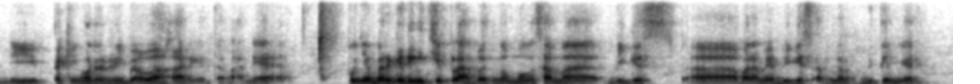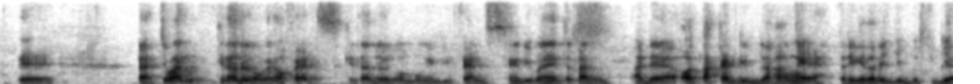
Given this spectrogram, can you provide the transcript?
di packing order di bawah kan gitu kan. Ya punya bargaining chip lah buat ngomong sama biggest uh, apa namanya biggest earner di tim kan. Yeah. Nah, cuman kita udah ngomongin offense, kita udah ngomongin defense, yang di mana itu kan ada otaknya di belakangnya ya. Tadi kita udah jemput juga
